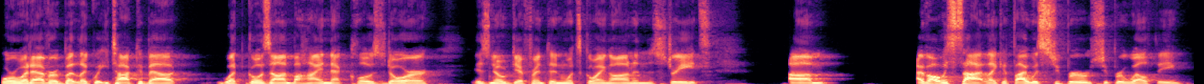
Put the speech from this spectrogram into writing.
or whatever. But like what you talked about, what goes on behind that closed door is no different than what's going on in the streets. Um, I've always thought like if I was super, super wealthy,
